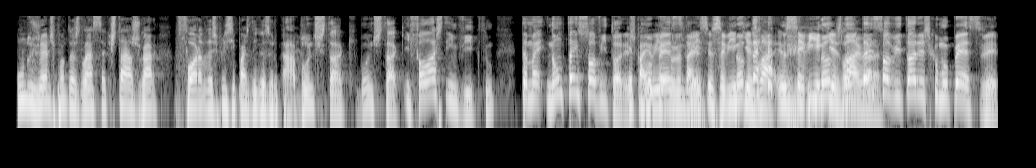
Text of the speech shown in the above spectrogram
um dos grandes pontas de lança que está a jogar fora das principais ligas europeias. Ah, bom destaque, bom destaque. E falaste invicto, também não tem só vitórias Epá, como eu o PSV. perguntar isso, eu sabia Não que ias tem- lá, eu sabia não, que ias não lá tem agora. só vitórias como o PSV.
